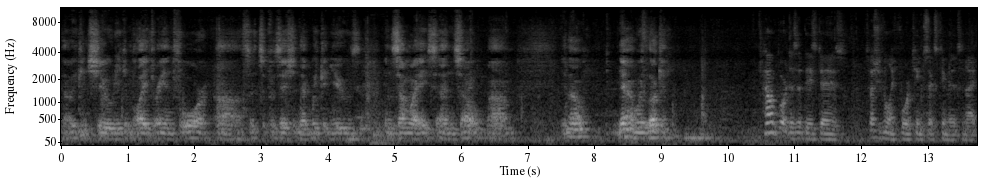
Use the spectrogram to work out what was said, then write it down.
you know, he can shoot, he can play three and four. Uh, so it's a position that we could use in some ways, and so um, you know, yeah, we're looking. How important is it these days, especially for only 14, 16 minutes a night,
